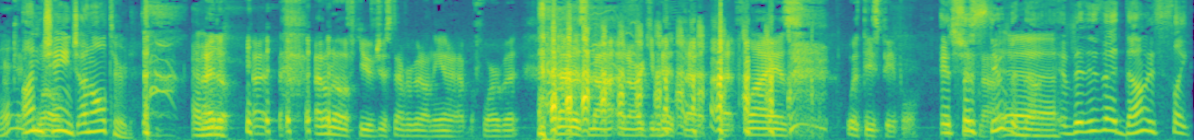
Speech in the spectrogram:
unchanged, unaltered. I I mean, don't, I, I don't know if you've just never been on the internet before, but that is not an argument that, that flies with these people. It's, so just not. stupid Yeah. though. But isn't that dumb? It's just like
